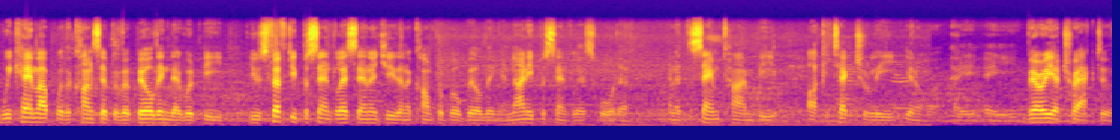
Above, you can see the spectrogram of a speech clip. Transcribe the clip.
we came up with a concept of a building that would be use 50% less energy than a comparable building and 90% less water, and at the same time be architecturally, you know, a, a very attractive,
